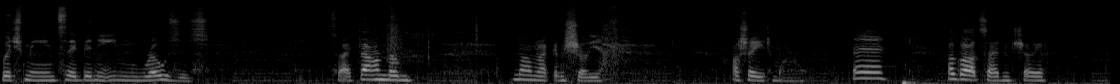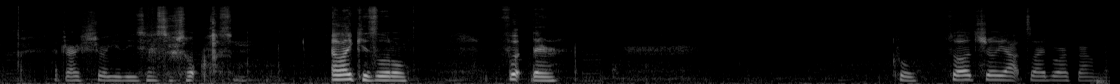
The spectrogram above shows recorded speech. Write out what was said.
which means they've been eating roses. So I found them no, I'm not going to show you. I'll show you tomorrow. Eh, I'll go outside and show you. After I show you these guys, they're so awesome. I like his little foot there. Cool. So let's show you outside where I found them.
